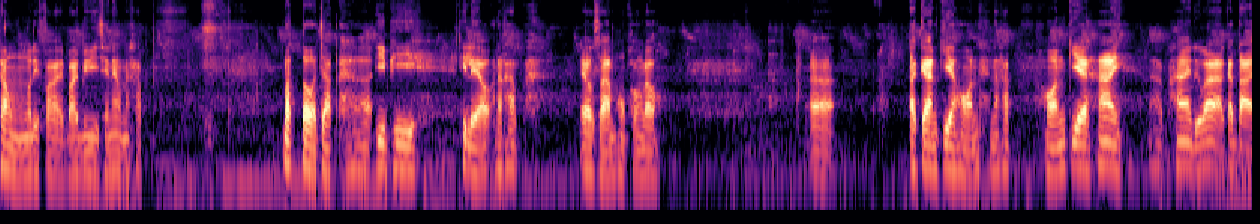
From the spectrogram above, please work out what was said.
ช่อง Modify by BB Channel นะครับ มาต่อจาก EP ที่แล้วนะครับ L36 ของเราอาอาการเกียร์หอนนะครับ หอนเกียร์ไฮนะครับไฮหรือว่ากระต่าย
